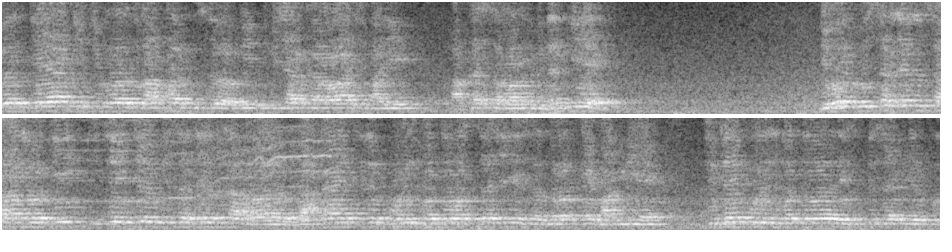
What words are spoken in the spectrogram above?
तर त्या दृष्टिकोनातून आपण विचार करावा अशी माझी आपल्या सर्वांना विनंती आहे. निवड विसर्जन स्थळावरती जिथे जे विसर्जन जागा आहे तिथे पोलीस बंदोबस्ताची संदर्भात काही मागणी आहे. तिथे पोलीस बंदोबस्त एसपी साहेब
